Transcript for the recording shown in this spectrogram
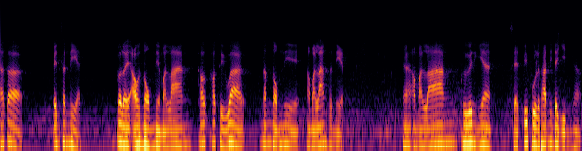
แล้วก็เป็นเสนียด ก็เลยเอานมเนี่ยมาล้างเขาเขาถือว่าน้ำนมนี่เอามาล้างเสนียดนะเอามาล้างพื้นอย่างเงี้ยเสร็จพิภูรทัศน์นี่ได้ยินครับ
